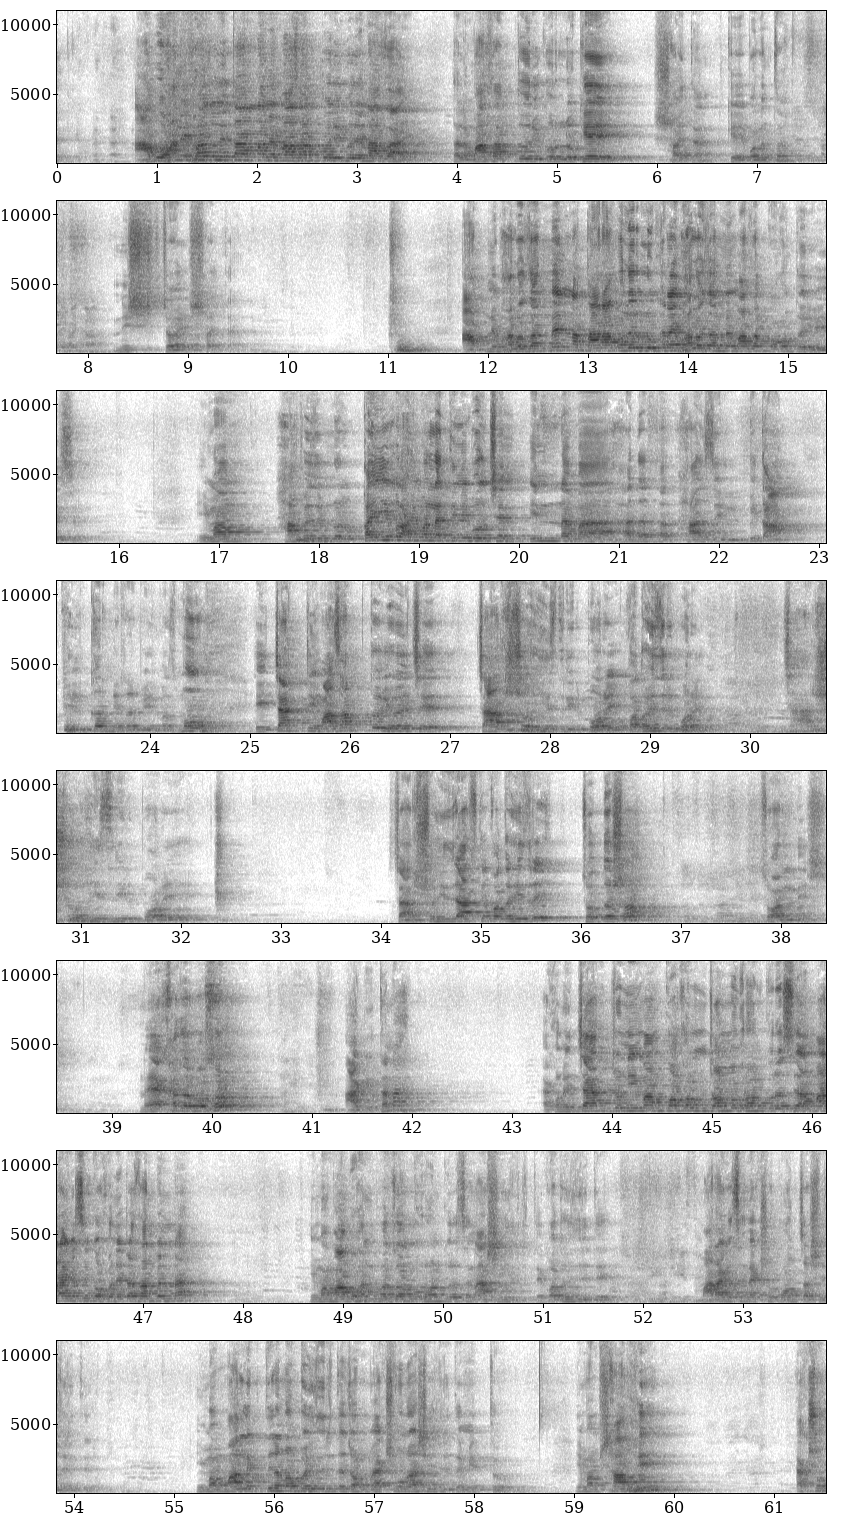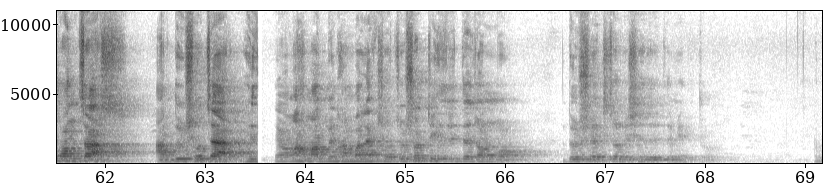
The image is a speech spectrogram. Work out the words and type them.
আবু হানিফা যদি তার নামে মাঝাব তৈরি করে না যায়, তাহলে মাঝাব তৈরি করল কে? শয়তান। কে বলেন তো? নিশ্চয় শয়তান। আপনি ভালো জানবেন না, তার আমলের লোকেরাই ভালো জানবে মাঝাব কখন তৈরি হয়েছে। ইমাম হাফিজ তিনি বলছেন, ইন্নামা হাজিল বিদআ ফিল এই চারটি মাযহাব তৈরি হয়েছে চারশো হিজড়ির পরে। কত হিজড়ির পরে? চারশো হিজড়ির পরে। 400 হিজরি, আজকে কত হিজরি? 1444 না 1000 বছর আগে, তাই না? এখন এই চারজন ইমাম কখন জন্মগ্রহণ করেছে আর মারা গেছে কখন, এটা জানবেন না? ইমাম আবু হানিফা জন্মগ্রহণ করেছেন আশি হিজড়িতে কত হিজড়িতে মারা গেছেন একশো পঞ্চাশ হিজড়িতে ইমাম মালিক তিরানব্বই হিজড়িতে জন্ম একশো উনআশি হিজড়িতে মৃত্যু। ইমাম শাফি একশো পঞ্চাশ আর দুইশো চার ইমাম আহমদ বিন হাম্বাল একশো চৌষট্টি হিজড়িতে জন্ম দুইশো একচল্লিশ হিজড়িতে মৃত্যু।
